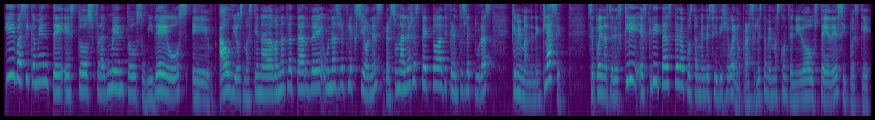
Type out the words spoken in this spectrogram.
Y básicamente estos fragmentos o videos, eh, audios más que nada, van a tratar de unas reflexiones personales respecto a diferentes lecturas que me manden en clase. Se pueden hacer escritas, pero pues también decidí, dije, bueno, para hacerles también más contenido a ustedes y pues que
